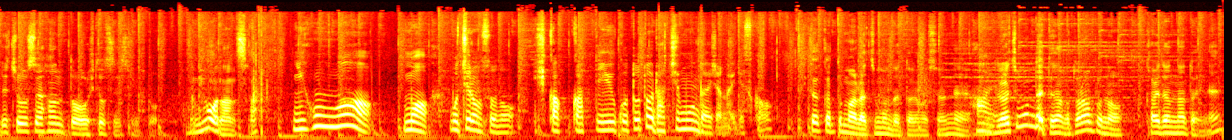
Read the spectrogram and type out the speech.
で朝鮮半島を一つにすると。日本は何ですか？日本はまあもちろんその非核化っていうことと拉致問題じゃないですか。非核化とまあ拉致問題ってありますよね、はい。拉致問題ってなんかトランプの会談の後にね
